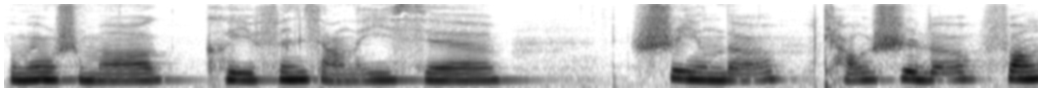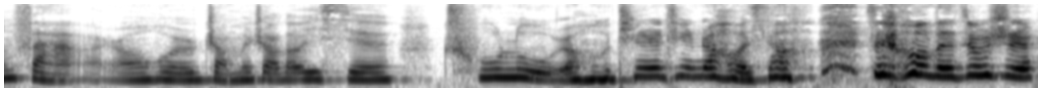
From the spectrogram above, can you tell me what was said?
有没有什么可以分享的一些适应的调试的方法，然后或者找没找到一些出路，然后听着听着好像 最后的就是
